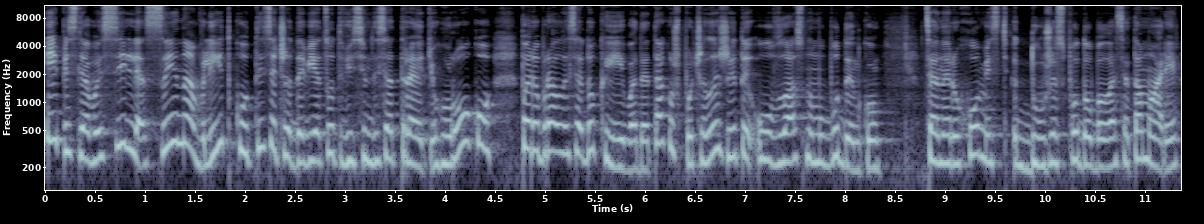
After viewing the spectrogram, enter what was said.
і після весілля сина влітку 1983 року перебралися до Києва, де також почали жити у власному будинку. Ця нерухомість дуже сподобалася Тамарі.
